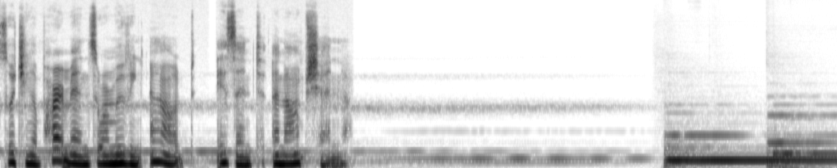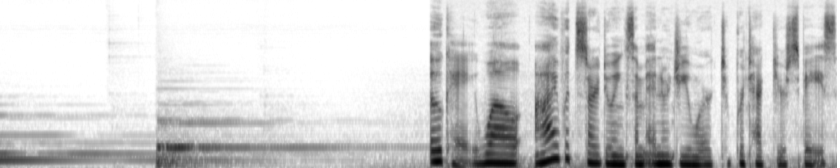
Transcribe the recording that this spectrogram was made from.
switching apartments or moving out isn't an option. Okay, well, I would start doing some energy work to protect your space.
